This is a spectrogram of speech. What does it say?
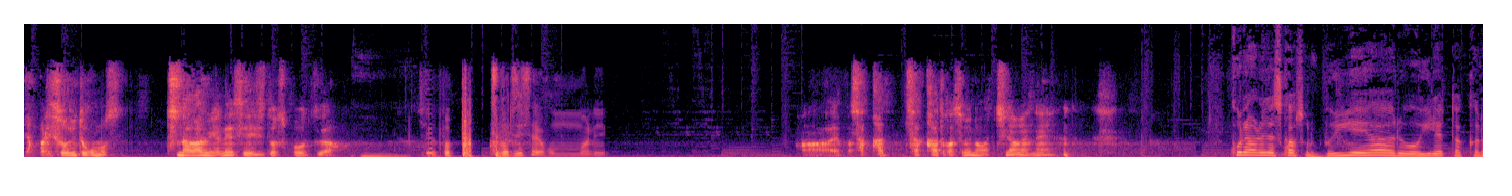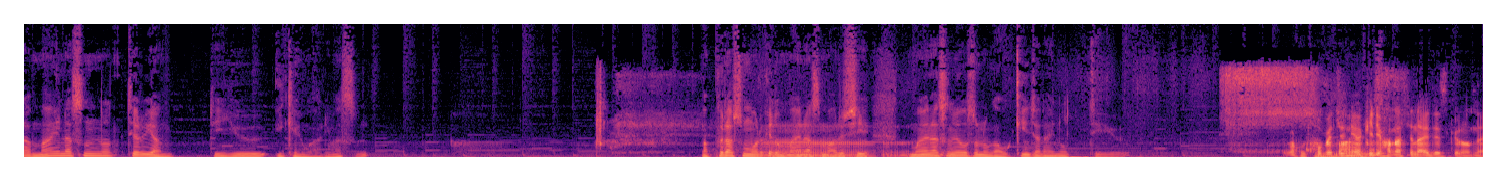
やっぱりそういうとこもつながるんやね、政治とスポーツが。うんやっぱバッチバチでしたよ、ほんまに。ああ、やっぱサッカー、サッカーとかそういうのは違うよね。これあれですか、その VAR を入れたからマイナスになってるやんっていう意見はあります？まあ、プラスもあるけどマイナスもあるし、マイナスの要素の方が大きいんじゃないのっていう。個別には切り離せないですけどね、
